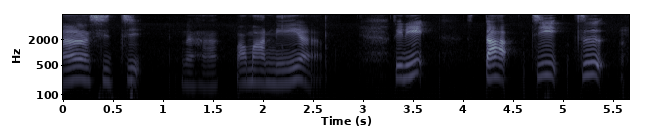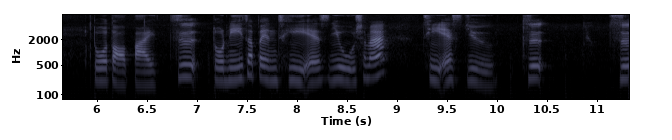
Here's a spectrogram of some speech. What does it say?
่า ชิจิ นะคะ ประมาณนี้อะ ทีนี้ตะจิจึตัวต่อไปจึตัวนี้จะเป็น tsu ใช่ไหม tsu จึจึ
